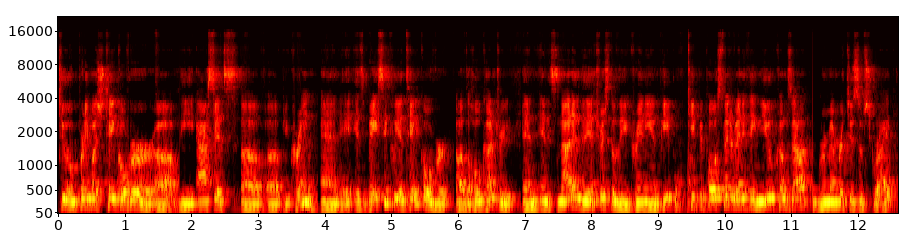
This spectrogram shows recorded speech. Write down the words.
to pretty much take over uh, the assets of, of Ukraine. And it's basically a takeover of the whole country. And, and it's not in the interest of the Ukrainian people. Keep you posted if anything new comes out. Remember to subscribe,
